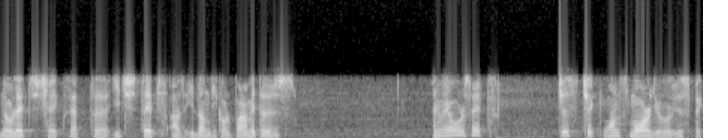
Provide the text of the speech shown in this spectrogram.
Now let's check that uh, each step has identical parameters and we are all set. Just check once more your USPEX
